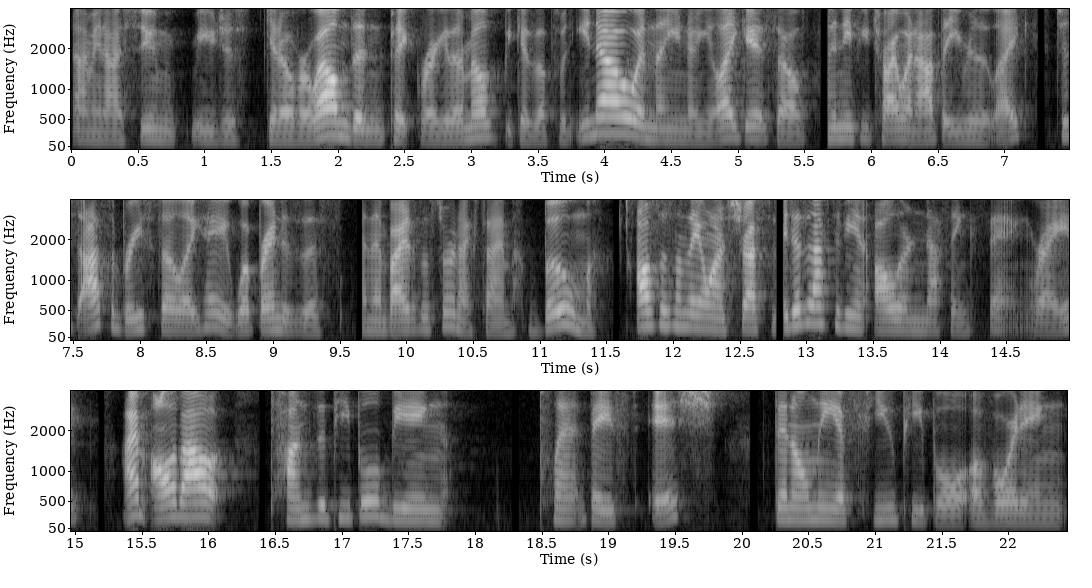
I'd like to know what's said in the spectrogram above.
I mean, I assume you just get overwhelmed and pick regular milk because that's what you know, and then you know you like it. So, and then if you try one out that you really like, just ask the barista, like, hey, what brand is this? And then buy it at the store next time. Boom. Also, something I want to stress it doesn't have to be an all or nothing thing, right? I'm all about tons of people being plant based ish than only a few people avoiding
